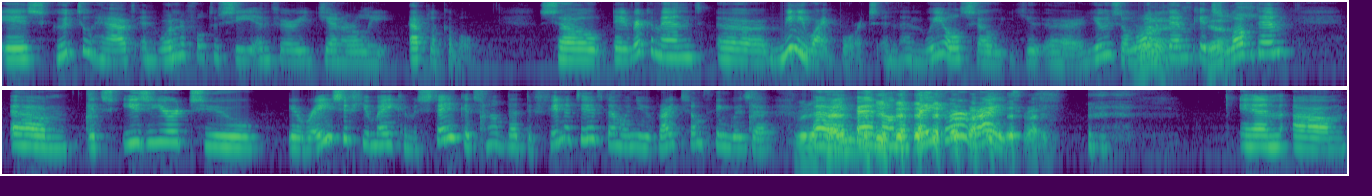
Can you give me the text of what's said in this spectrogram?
is good to have and wonderful to see and very generally applicable. So they recommend uh, mini whiteboards, and, and we also u- uh, use a lot of them. Kids yes. love them. Um, it's easier to erase if you make a mistake. It's not that definitive than when you write something with a. With a Uh, pen. pen on the paper, right. Right. And um,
